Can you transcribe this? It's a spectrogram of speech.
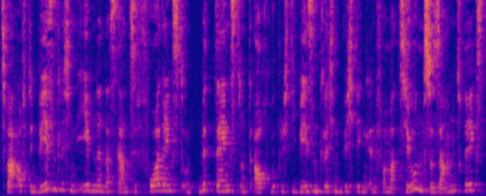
zwar auf den wesentlichen Ebenen das Ganze vordenkst und mitdenkst und auch wirklich die wesentlichen wichtigen Informationen zusammenträgst,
